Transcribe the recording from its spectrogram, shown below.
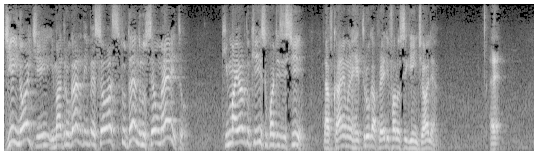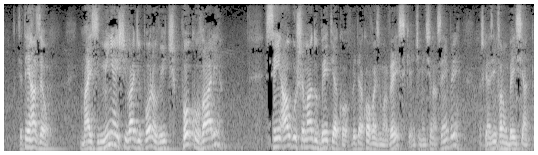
Dia e noite e madrugada tem pessoas estudando no seu mérito. Que maior do que isso pode existir? Rav Kahneman retruca para ele e fala o seguinte, olha, é, você tem razão, mas minha Shiva de Ponovitch pouco vale sem algo chamado Beit Yaakov. Beit Yaakov, mais uma vez, que a gente menciona sempre, que nós falam Beit Yaakov.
